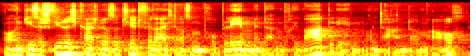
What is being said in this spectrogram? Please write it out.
und diese Schwierigkeit resultiert vielleicht aus einem Problem in deinem Privatleben unter anderem auch,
